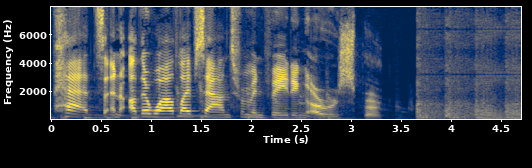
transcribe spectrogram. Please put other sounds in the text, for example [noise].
pets, and other wildlife sounds from invading our respect.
